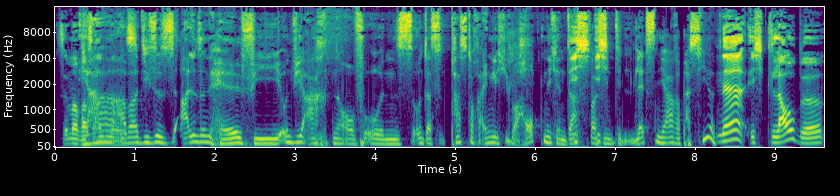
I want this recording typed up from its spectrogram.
Ist immer was ja, anderes. Ja, aber dieses, alle sind healthy und wir achten auf uns und das passt doch eigentlich überhaupt nicht in das, ich, was ich, in den letzten Jahren passiert. Na, ich glaube,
